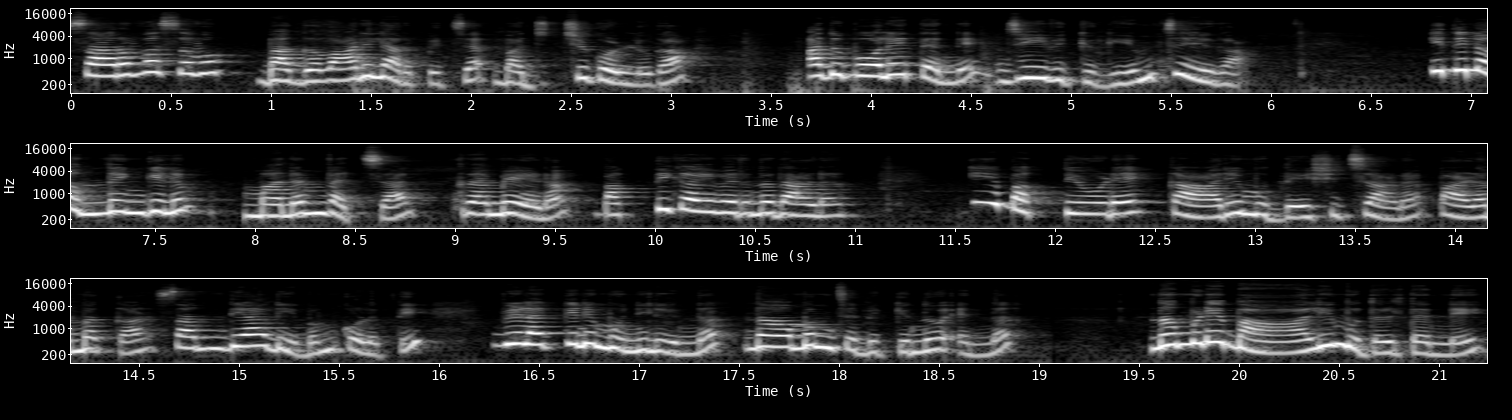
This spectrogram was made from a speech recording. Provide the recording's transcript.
സർവസ്വവും ഭഗവാനിൽ അർപ്പിച്ച് ഭജിച്ചുകൊള്ളുക അതുപോലെ തന്നെ ജീവിക്കുകയും ചെയ്യുക. ഇതിലൊന്നെങ്കിലും മനം വച്ചാൽ ക്രമേണ ഭക്തി കൈവരുന്നതാണ്. ഈ ഭക്തിയുടെ കാര്യം ഉദ്ദേശിച്ചാണ് പഴമക്കാർ സന്ധ്യാദീപം കൊളുത്തി വിളക്കിന് മുന്നിലിരുന്ന് നാമം ജപിക്കുന്നു എന്ന്. നമ്മുടെ ബാല്യം മുതൽ തന്നെ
